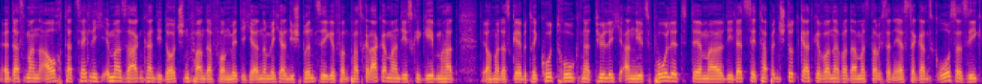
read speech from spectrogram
äh, dass man auch tatsächlich immer sagen kann, die Deutschen fahren davon mit. Ich erinnere mich an die Sprintsiege von Pascal Ackermann, die es gegeben hat, der auch mal das gelbe Trikot trug. Natürlich an Nils Polit, der mal die letzte Etappe in Stuttgart gewonnen hat, war damals, glaube ich, sein erster ganz großer Sieg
